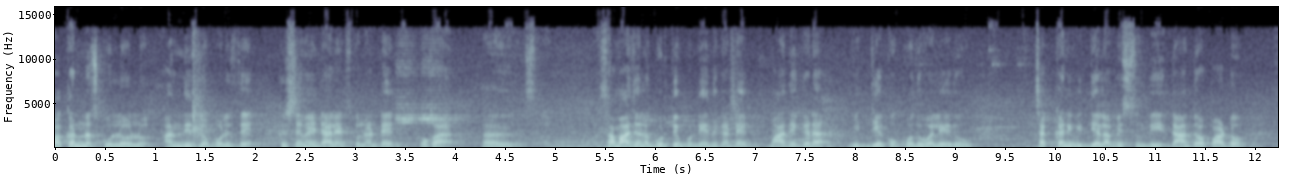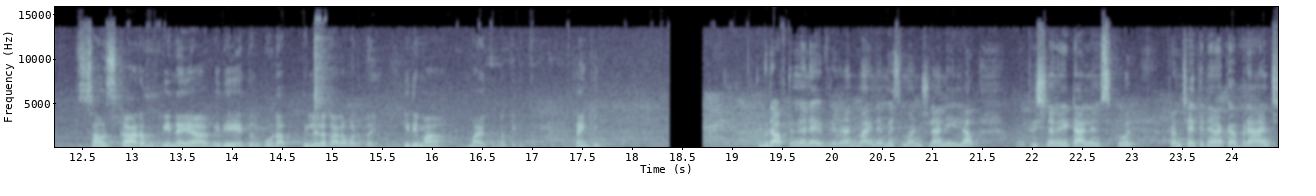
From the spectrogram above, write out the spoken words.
పక్కనున్న స్కూల్లో అన్నింటిలో పోలిస్తే కృష్ణవేణి టాలెంట్ స్కూల్ అంటే ఒక సమాజంలో గుర్తింపు ఉంది. ఎందుకంటే మా దగ్గర విద్యకు కొదువలేదు చక్కని విద్య లభిస్తుంది. దాంతోపాటు సంస్కారం వినయ విధేయతలు కూడా పిల్లలకు అలవడతాయి. ఇది మా మా యొక్క ప్రత్యేకత. Thank you good afternoon everyone my name is Manjula Neelam Krishnaveni talent school from Chaitanyaka branch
